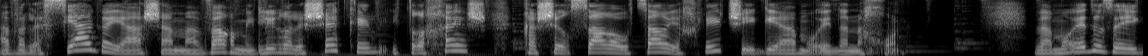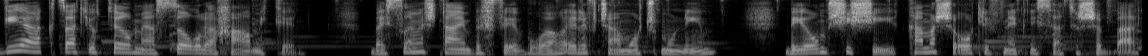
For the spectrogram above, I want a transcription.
אבל הסייג היה שהמעבר מלירה לשקל יתרחש כאשר שר האוצר יחליט שהגיע המועד הנכון. והמועד הזה הגיע קצת יותר מעשור לאחר מכן. ב-22 בפברואר 1980, ביום שישי, כמה שעות לפני כניסת השבת,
